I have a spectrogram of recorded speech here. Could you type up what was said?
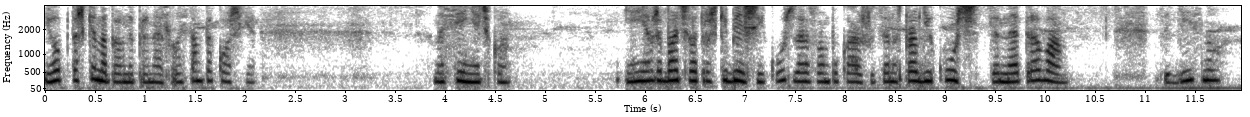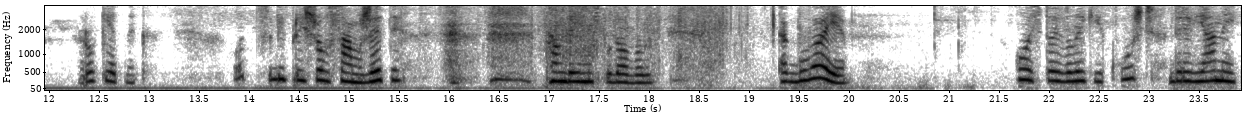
Його пташки, напевне, принесли. Ось там також є насіннячко. І я вже бачила трошки більший кущ. Зараз вам покажу, що це насправді кущ, це не трава. Це дійсно ракетник. От собі прийшов сам жити там, де йому сподобалось. Так буває. Ось той великий кущ, дерев'яний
